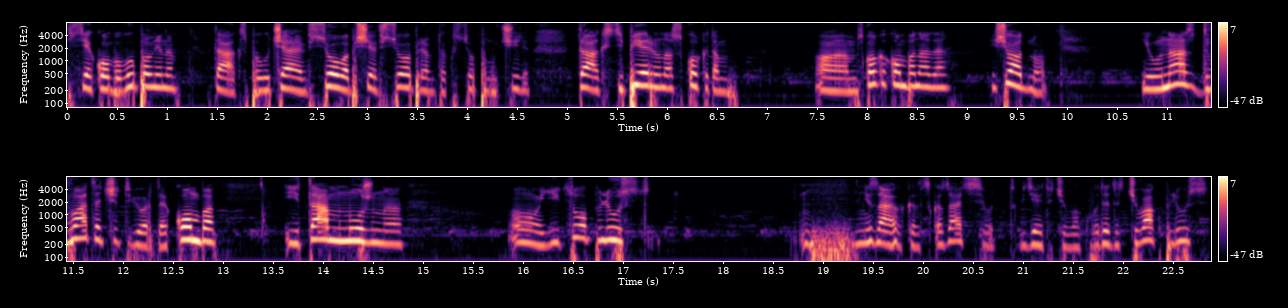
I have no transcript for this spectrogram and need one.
Все комбо выполнены. Так, получаем все, вообще все, прям так все получили. Так, теперь у нас сколько там? Эм, сколько комбо надо? Еще одно. И у нас 24 комбо. И там нужно о, яйцо плюс... Не знаю, как это сказать. Вот где этот чувак? Вот этот чувак плюс...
